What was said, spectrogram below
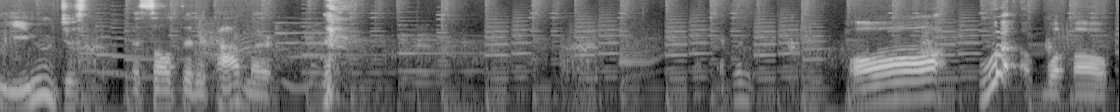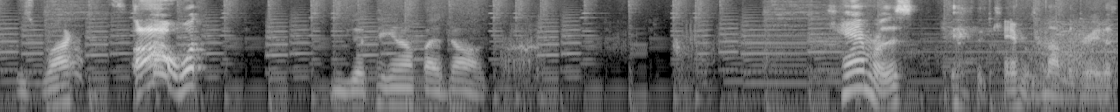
You just assaulted a toddler. Oh, oh, what? whoa, These rockets. oh, what? You got taken out by a dog. Camera, this the camera's not the greatest.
